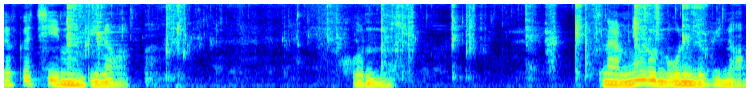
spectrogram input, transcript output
แล้วก็ชิมพี่น้องคนน้ำยังอุ่นๆอยู่พี่น้อง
